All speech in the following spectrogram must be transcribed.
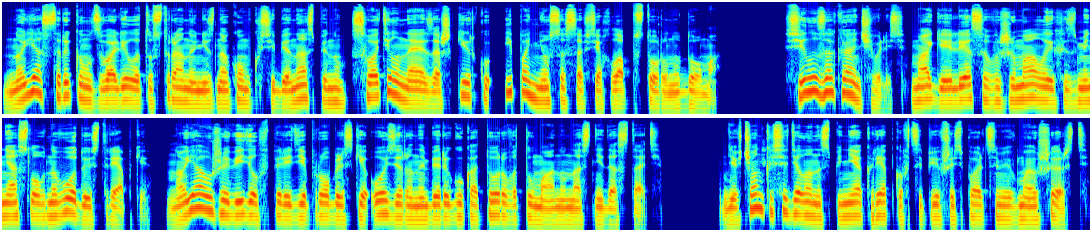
но я с рыком взвалил эту странную незнакомку себе на спину, схватил Ная за шкирку и понесся со всех лап в сторону дома. Силы заканчивались, магия леса выжимала их из меня словно воду из тряпки, но я уже видел впереди проблески озера, на берегу которого туман у нас не достать. Девчонка сидела на спине, крепко вцепившись пальцами в мою шерсть,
